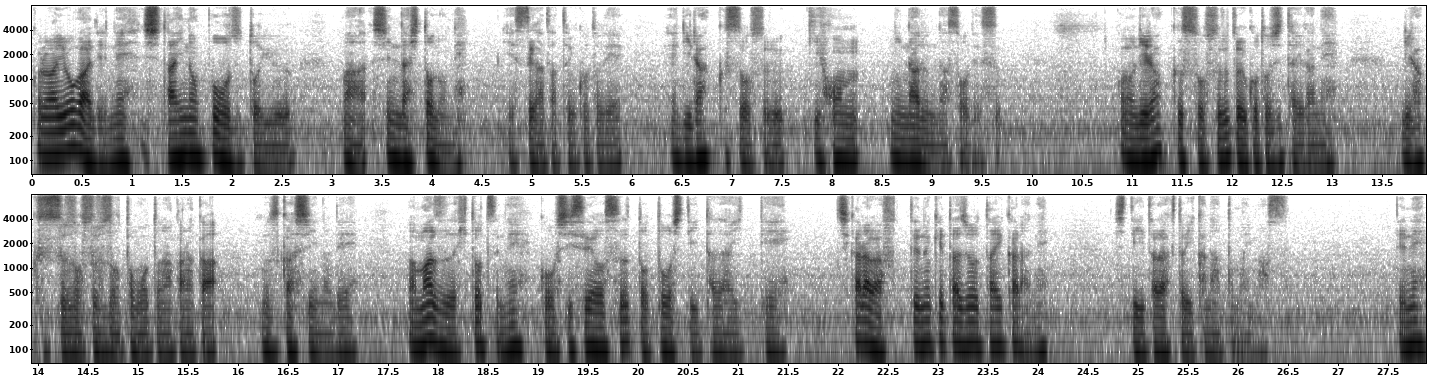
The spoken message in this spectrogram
これはヨガでね死体のポーズというまあ死んだ人のね姿ということでリラックスをする基本になるんだそうです。このリラックスをするということ自体がねリラックスするぞするぞと思うとなかなか難しいので、まあ、まず一つねこう姿勢をスッと通していただいて力が振って抜けた状態からねしていただくといいかなと思います。でね、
